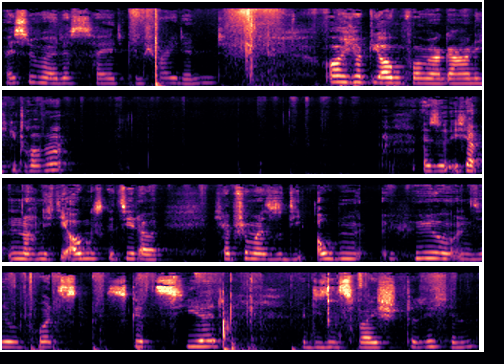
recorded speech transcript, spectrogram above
Weißt du, weil das ist halt entscheidend. Oh, ich habe die Augenform ja gar nicht getroffen. Also ich habe noch nicht die Augen skizziert, aber ich habe schon mal so die Augenhöhe und so fort skizziert mit diesen zwei Strichen.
